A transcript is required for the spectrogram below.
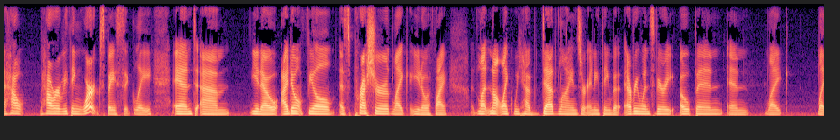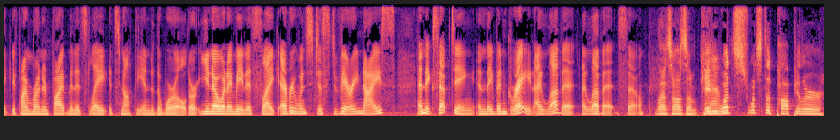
how how everything works basically. And um you know i don't feel as pressured like you know if i not like we have deadlines or anything but everyone's very open and like like if i'm running five minutes late it's not the end of the world or you know what i mean? It's like everyone's just very nice and accepting and they've been great. I love it. I love it. So That's awesome, Katie. Yeah. What's what's the popular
